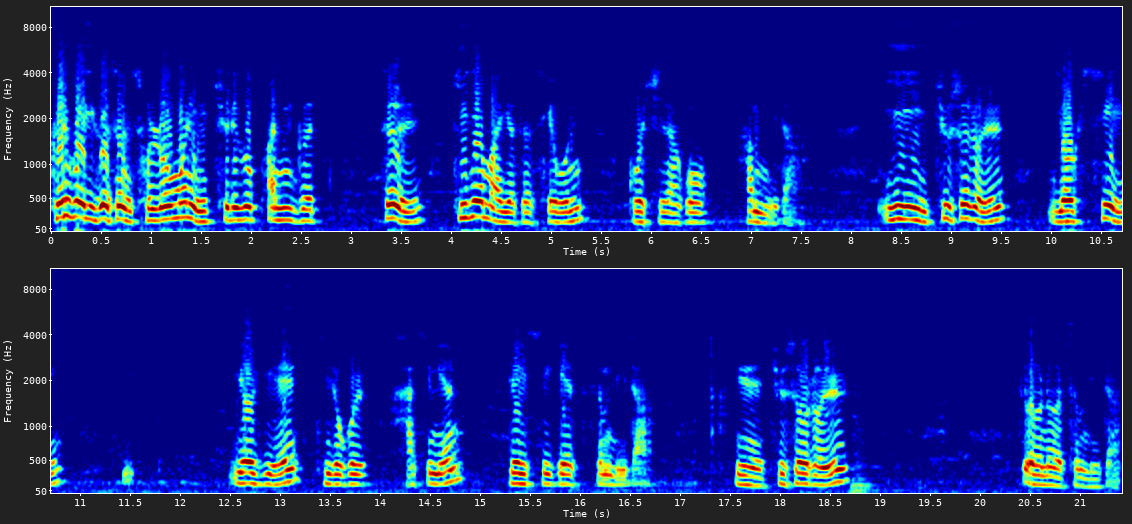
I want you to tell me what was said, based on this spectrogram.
그리고 이것은 솔로몬이 출애굽한 것을 기념하여서 세운 곳이라고 합니다. 이 주소를 역시 여기에 기록을 하시면 되시겠습니다. 예, 주소를 써 넣었습니다.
